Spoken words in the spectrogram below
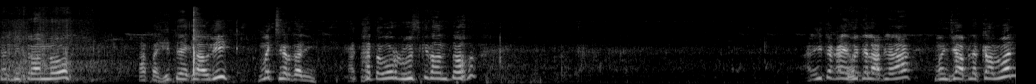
तर मित्रांनो आता हिथं एक लावली मच्छरदानी आता वरून हुसकीत आणतो. आणि इथं काय होतील आपल्याला? म्हणजे आपलं कालवण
